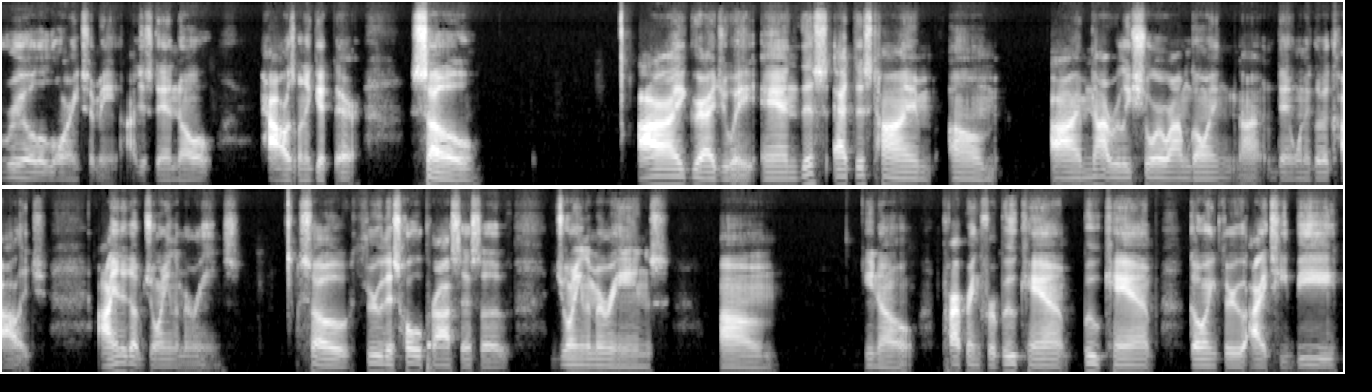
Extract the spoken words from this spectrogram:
real alluring to me. I just didn't know how I was going to get there. So I graduate, and this at this time, um, I'm not really sure where I'm going. I didn't want to go to college. I ended up joining the Marines. So through this whole process of joining the Marines, um, you know, prepping for boot camp, boot camp, going through ITB,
